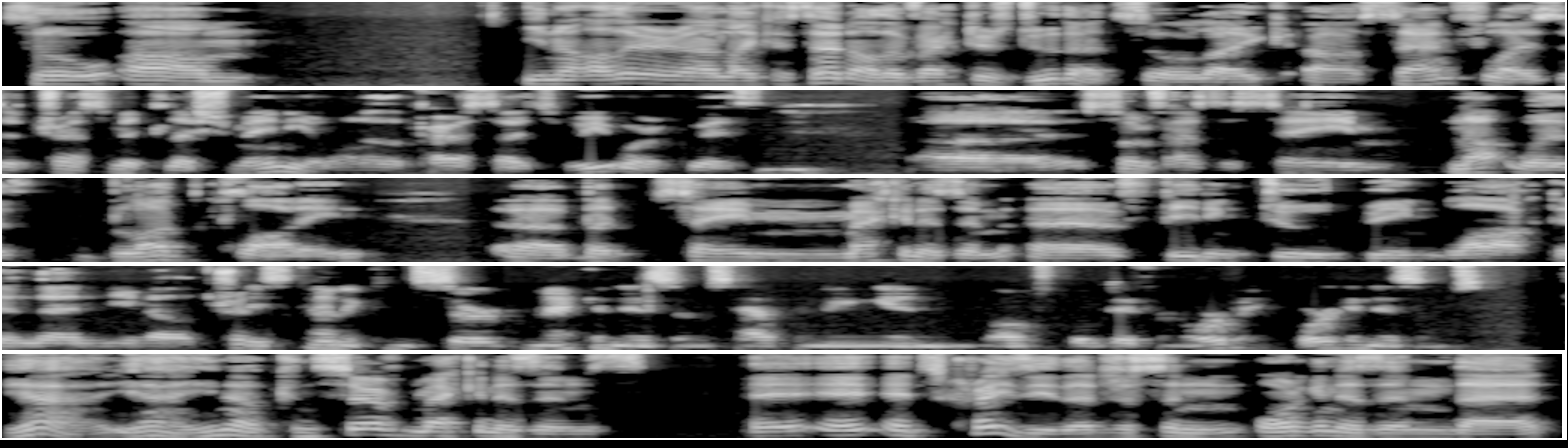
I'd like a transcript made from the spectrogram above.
So, um, you know, other uh, like I said, other vectors do that. So, like uh, sandflies that transmit leishmania, one of the parasites we work with, Mhm. uh, sort of has the same, not with blood clotting, uh, but same mechanism of feeding tube being blocked, and then you know, tr- These kind of conserved mechanisms happening in multiple different organ- organisms. yeah, yeah, you know, conserved mechanisms. It, it, it's crazy that just an organism that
